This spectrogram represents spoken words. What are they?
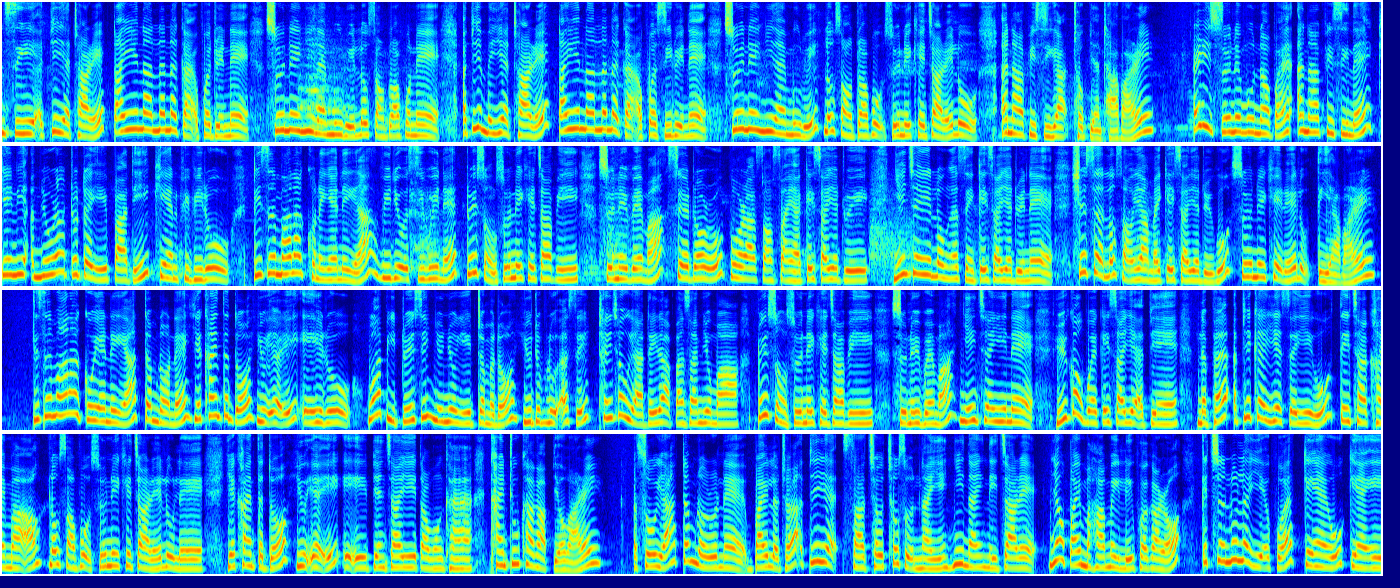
NCA အပြည့်ရထားတဲ့တိုင်းရင်းသားလက်နက်ကိုင်အဖွဲ့တွေနဲ့ဆွေးနွေးညှိနှိုင်းမှုတွေလှုပ်ဆောင်သွားဖို့နဲ့အပြည့်မရက်ထားတဲ့တိုင်းရင်းသားလက်နက်ကိုင်အဖွဲ့အစည်းတွေနဲ့ဆွေးနွေးညှိနှိုင်းမှုတွေလှုပ်ဆောင်သွားဖို့ဆွေးနွေးခဲ့ကြတယ်လို့ NRPC ကထုတ်ပြန်ထားပါတယ် အဲ့ဒီဆွေးနွေးမှုနောက်ပိုင်း NRPC နဲ့ကင်းဒီအမျိုးသားတွတ်တက်ရေးပါတီ KNPP တို့ဒီဇင်ဘာလ9ရက်နေ့ကဗီဒီယိုအစည်းအဝေးနဲ့တွေ့ဆုံဆွေးနွေးခဲ့ကြပြီးဆွေးနွေးပွဲမှာဆေဒေါရိုဘော်ရာဆောင်ဆိုင်ရာကိစ္စရပ်တွေငင်းချရေးလုပ်ငန်းစဉ်ကိစ္စရပ်တွေနဲ့ရှစ်ဆက်လှုပ်ဆောင်ရမယ့်ကိစ္စရပ်တွေကိုဆွေးနွေးခဲ့တယ်လို့သိရပါတယ်။ ဒီဇင်ဘာလ9ရက်နေ့ကတမတော်နဲ့ရခိုင်တပ်တော် ULA တို့ဝါဘီတွေးစီညွညွရေးတမတော် UWSA ထိန်းချုပ်ရာဒေသပန်ဆိုင်မြို့မှာတွဲဆုံဆွေးနွေးခဲ့ကြပြီးဆွေးနွေးပွဲမှာငြိမ်းချမ်းရေးနဲ့ရွေးကောက်ပွဲကိစ္စရဲ့အပြင်နှစ်ဖက်အပြစ်ခတ်ရက်စဲရေးကိုတေချာခိုင်မာအောင်လှုံ့ဆော်ဖို့ဆွေးနွေးခဲ့ကြတယ်လို့လည်းရခိုင်တပ်တော် ULA ပြန်ကြားရေးတာဝန်ခံခိုင်တူးခကပြောပါတယ် အစိုးရတမတော်တို့နဲ့ bilateral အပြည့်ရဲ့စာချုပ်ချုပ်ဆိုနိုင်ရင်ညှိနှိုင်းနေကြတဲ့မြောက်ပိုင်းမဟာမိတ်လေးဖွဲ့ကတော့ကချင်လွတ်လပ်ရေးအဖွဲ့ KNO KNA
